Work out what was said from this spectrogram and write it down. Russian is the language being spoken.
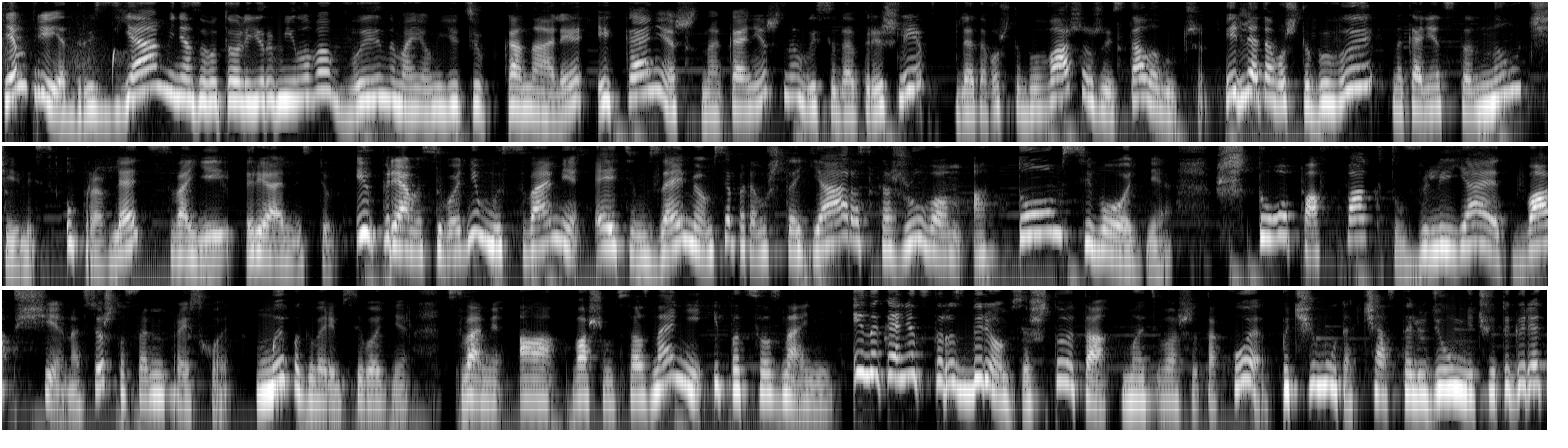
Всем привет, друзья! Меня зовут Оля Ермилова, вы на моем YouTube-канале. И, конечно, конечно, вы сюда пришли для того, чтобы ваша жизнь стала лучше. И для того, чтобы вы, наконец-то, научились управлять своей реальностью. И прямо сегодня мы с вами этим займемся, потому что я расскажу вам о том сегодня, что по факту влияет вообще на все, что с вами происходит. Мы поговорим сегодня с вами о вашем сознании и подсознании. И, наконец, наконец-то разберемся, что это, мать ваша, такое, почему так часто люди умничают и говорят,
